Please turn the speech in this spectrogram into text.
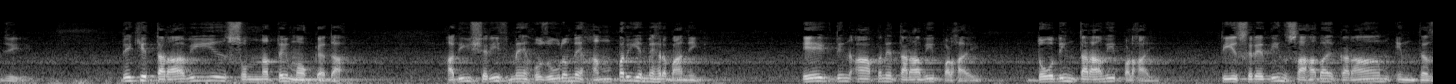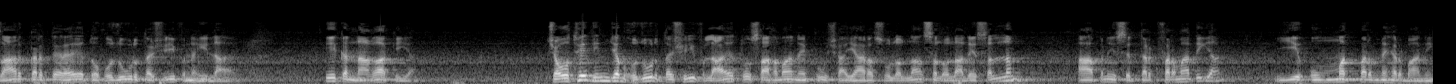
جی۔ دیکھیے تراوی سنت موقع حدیث شریف میں حضور نے ہم پر یہ مہربانی کی۔ ایک دن آپ نے تراوی پڑھائی، دو دن تراوی پڑھائی، تیسرے دن صحابہ کرام انتظار کرتے رہے تو حضور تشریف نہیں لائے۔ ایک ناغا کیا۔ چوتھے دن جب حضور تشریف لائے تو صاحبہ نے پوچھا، یا رسول اللہ صلی اللہ علیہ وسلم، آپ نے اسے ترک فرما دیا؟ یہ امت پر مہربانی۔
